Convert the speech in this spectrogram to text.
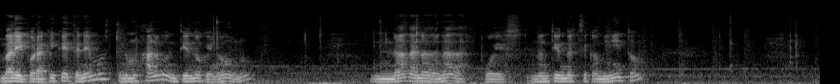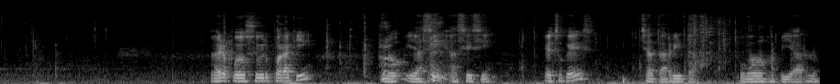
Vale, ¿y por aquí qué tenemos? ¿Tenemos algo? Entiendo que no, ¿no? Nada, nada, nada. Pues no entiendo este caminito. A ver, ¿puedo subir por aquí? No, y así, así sí. ¿Esto qué es? Chatarrita. Pues vamos a pillarlo.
